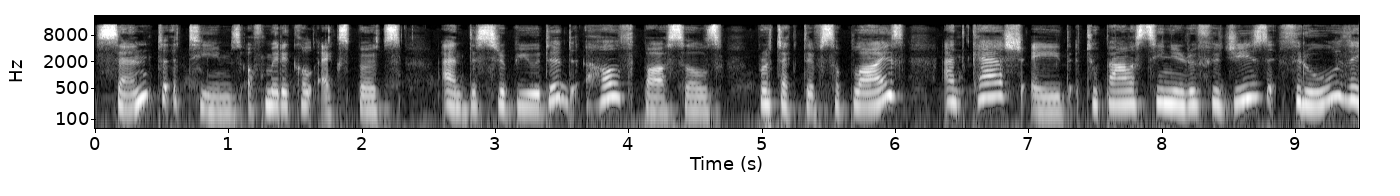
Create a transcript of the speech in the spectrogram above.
sent teams of medical experts and distributed health parcels, protective supplies, and cash aid to Palestinian refugees through the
